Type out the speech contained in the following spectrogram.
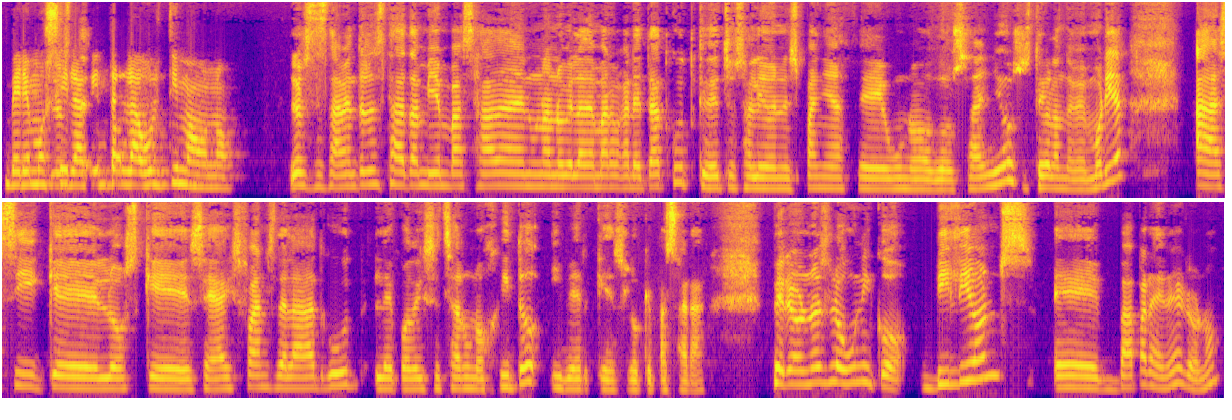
veremos si la pinta es la última o no. Los Testamentos está también basada en una novela de Margaret Atwood, que de hecho salió en España hace uno o dos años, estoy hablando de memoria. Así que los que seáis fans de la Atwood le podéis echar un ojito y ver qué es lo que pasará. Pero no es lo único. Billions eh, va para enero, ¿no?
